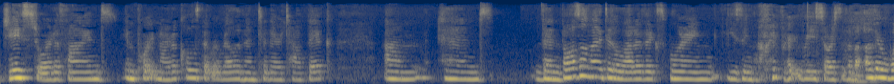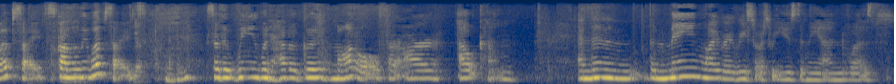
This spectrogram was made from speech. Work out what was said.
JSTOR to find important articles that were relevant to their topic. Um, and then Basel and I did a lot of exploring using library resources of other websites, scholarly websites, yeah. mm-hmm. so that we would have a good model for our outcome. And then the main library resource we used in the end was,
